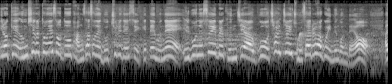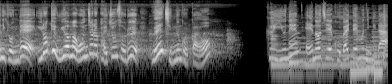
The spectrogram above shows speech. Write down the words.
이렇게 음식을 통해서도 방사선에 노출이 될 수 있기 때문에 일본은 수입을 금지하고 철저히 조사를 하고 있는 건데요. 아니 그런데 이렇게 위험한 원자력 발전소를 왜 짓는 걸까요? 그 이유는 에너지의 고갈 때문입니다.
